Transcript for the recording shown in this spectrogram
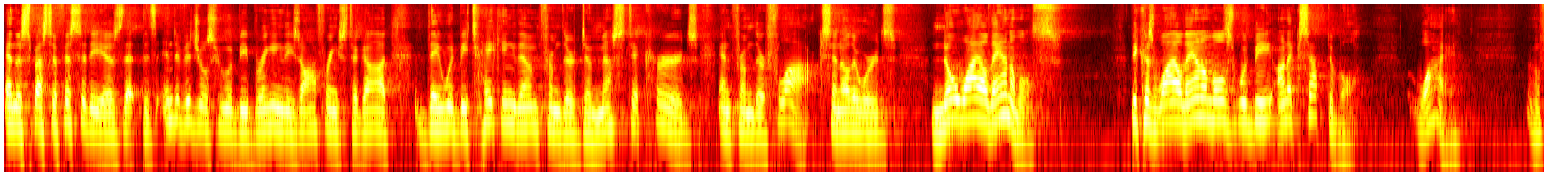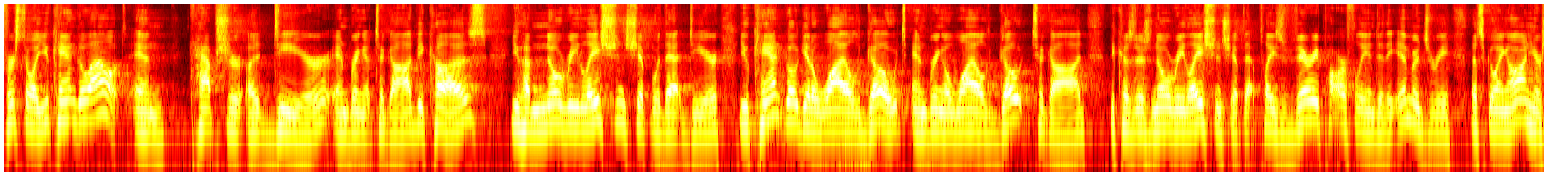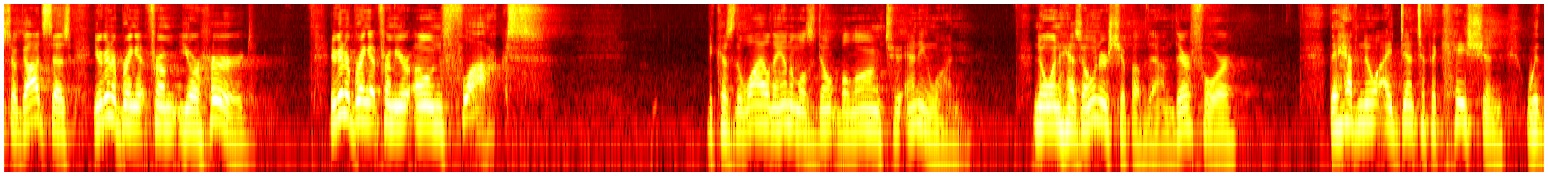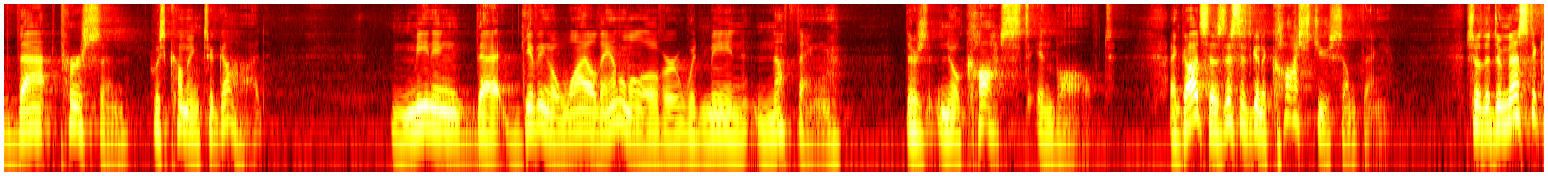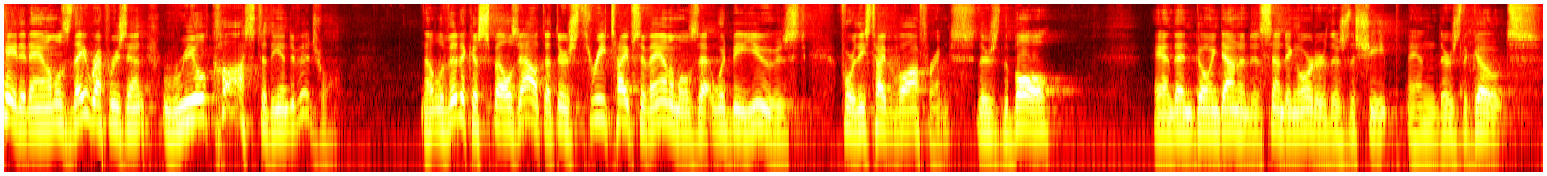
And the specificity is that these individuals who would be bringing these offerings to God, they would be taking them from their domestic herds and from their flocks. In other words, no wild animals, because wild animals would be unacceptable. Why? Well, first of all, you can't go out and capture a deer and bring it to God because you have no relationship with that deer. You can't go get a wild goat and bring a wild goat to God because there's no relationship. That plays very powerfully into the imagery that's going on here. So God says, You're going to bring it from your herd, you're going to bring it from your own flocks because the wild animals don't belong to anyone. No one has ownership of them. Therefore, they have no identification with that person who's coming to God. Meaning that giving a wild animal over would mean nothing. There's no cost involved. And God says this is going to cost you something. So the domesticated animals, they represent real cost to the individual. Now Leviticus spells out that there's three types of animals that would be used for these type of offerings. There's the bull, and then going down in descending order, there's the sheep and there's the goats.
